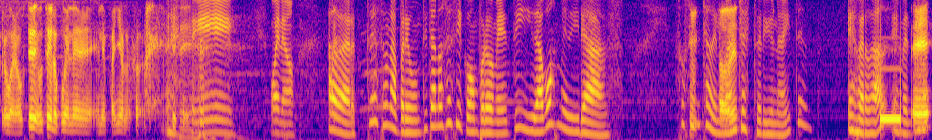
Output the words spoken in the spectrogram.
Pero bueno, ustedes, ustedes lo pueden leer en español mejor. Sí. bueno, a ver, te voy a hacer una preguntita, no sé si comprometida. Vos me dirás, ¿sos hincha del Manchester United? ¿Es verdad? ¿Es mentira? Eh,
